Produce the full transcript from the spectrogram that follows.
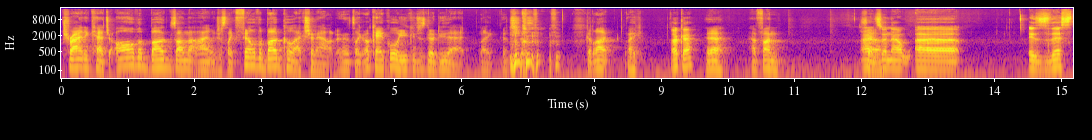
try to catch all the bugs on the island, just like fill the bug collection out. And it's like, okay, cool, you can just go do that. Like it's just good luck. Like Okay. yeah, have fun. All right. So now, uh, is this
